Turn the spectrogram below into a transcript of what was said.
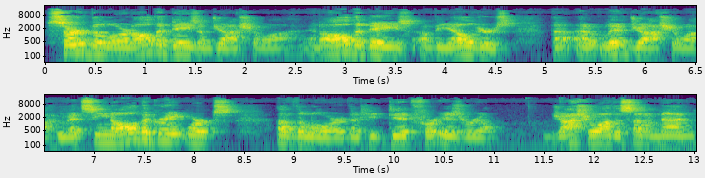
served the Lord all the days of Joshua and all the days of the elders that outlived Joshua, who had seen all the great works of the Lord that he did for Israel. Joshua, the son of Nun,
